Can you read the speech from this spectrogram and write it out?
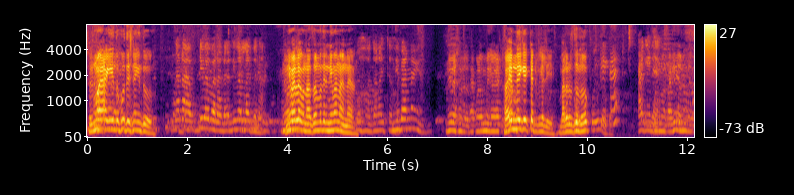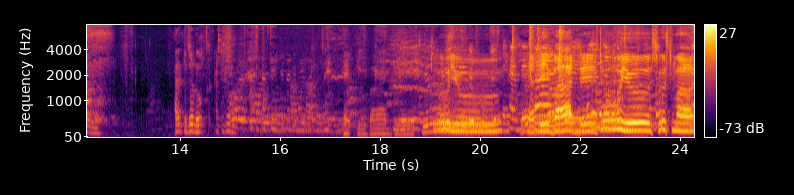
সুষমাই আগে কিন্তু ফুদিস না কিন্তু। না না না লাগবে না। না জন্মদিন নিমা নয় না? হ্যাঁ। নিবার নাই হয় এমনি কেক কাটবি খালি ভালো করে না আরেকটু চলুক to you happy birthday to you সুষমাই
